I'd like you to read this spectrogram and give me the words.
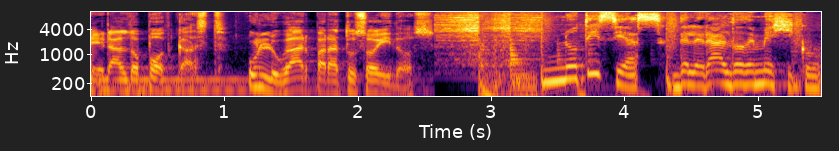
Heraldo Podcast. Un lugar para tus oídos. Noticias del Heraldo de México.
